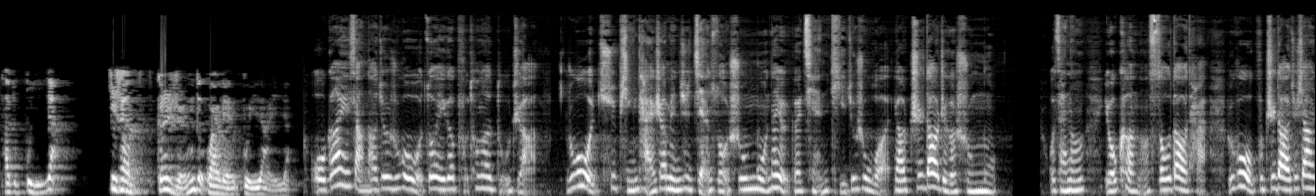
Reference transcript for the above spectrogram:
它就不一样。就像跟人的关联不一样一样。我刚刚也想到，就是如果我作为一个普通的读者，如果我去平台上面去检索书目，那有一个前提就是我要知道这个书目，我才能有可能搜到它。如果我不知道，就像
